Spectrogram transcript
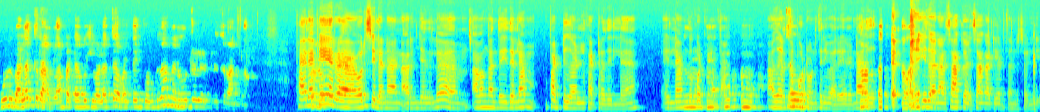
கூடு வளர்க்குறாங்களாம். பட்டாம்பூச்சி வளர்த்து அவள்கிட்டையும் கொண்டு தான் அந்த நூற்றில் எடுக்கிறாங்களாம் பல பேர் ஒரு சில நான் அறிஞ்சதுல அவங்க அந்த இதெல்லாம் பட்டுகள் கட்டுறதில்ல. எல்லாம் தான் அதில் தான் போட்டு ஒன்று தெரிவாரு. ரெண்டாவது இதை நான் சாக்க சாக்காட்டி எடுத்தேன்னு சொல்லி.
